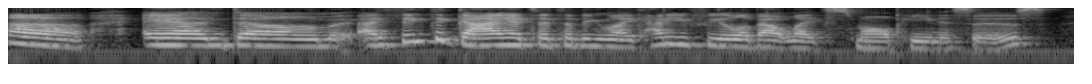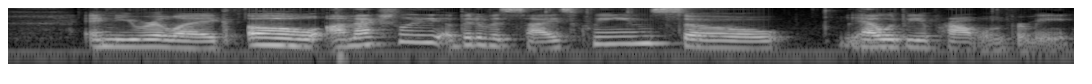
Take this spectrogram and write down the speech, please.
Uh, and um, I think the guy had said something like, "How do you feel about like small penises?" And you were like, "Oh, I'm actually a bit of a size queen, so that would be a problem for me."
